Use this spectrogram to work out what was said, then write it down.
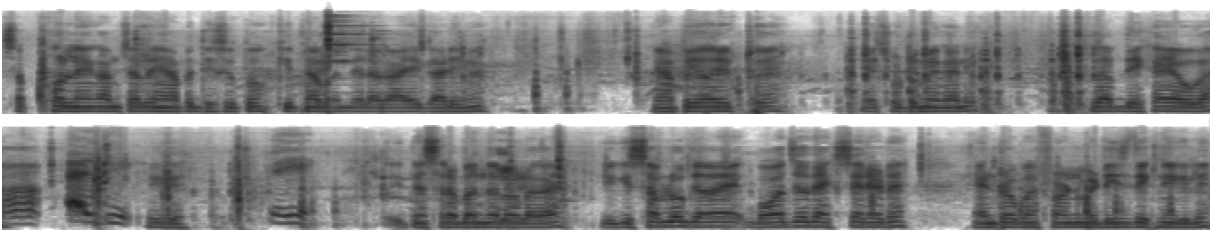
सब खोलने का काम चला यहाँ पे देख सकते हो कितना बंदे लगा है गाड़ी में। यहाँ पे और एक ठो है। ये छोटू मैकेनिक तो आप देखा ही होगा। ठीक है। इतना सारा बंदा लोग लगा है क्योंकि सब लोग ज़्यादा, बहुत ज़्यादा एक्साइटेड है एंट्रोक में फ्रंट में डीज देखने के लिए।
